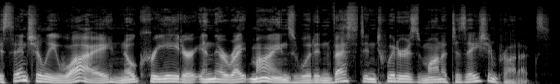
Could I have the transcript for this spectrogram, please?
essentially why no creator in their right minds would invest in Twitter's monetization products.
